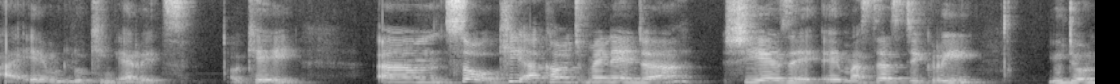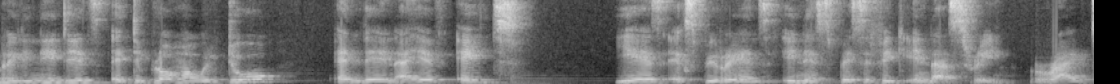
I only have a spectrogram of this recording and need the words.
I am looking at it okay? Um, so key account manager she has a, a master's degree. You don't really need it. A diploma will do. And then i have eight years experience in a specific industry right?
